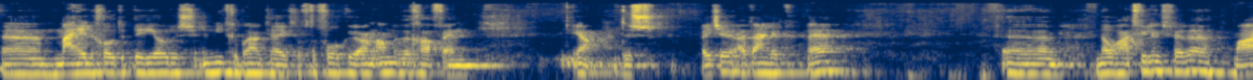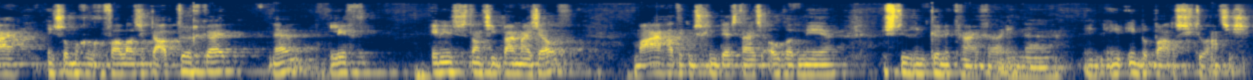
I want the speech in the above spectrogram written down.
uh, mij hele grote periodes niet gebruikt heeft of de voorkeur aan anderen gaf. En ja, dus weet je, uiteindelijk hè, uh, no hard feelings verder. Maar in sommige gevallen, als ik daarop terugkijk, hè, ligt in eerste instantie bij mijzelf. Maar had ik misschien destijds ook wat meer besturing kunnen krijgen in, uh, in, in, in, bepaalde situaties.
